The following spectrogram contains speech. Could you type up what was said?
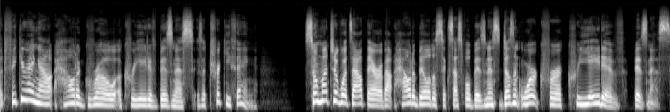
But figuring out how to grow a creative business is a tricky thing. So much of what's out there about how to build a successful business doesn't work for a creative business.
